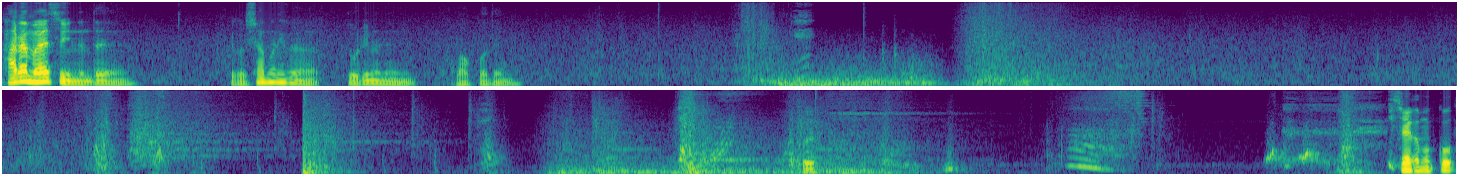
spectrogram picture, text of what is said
하라면 할 수 있는데 이거 샤머니가 노리면은 먹거든. 굿. 제가 먹고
